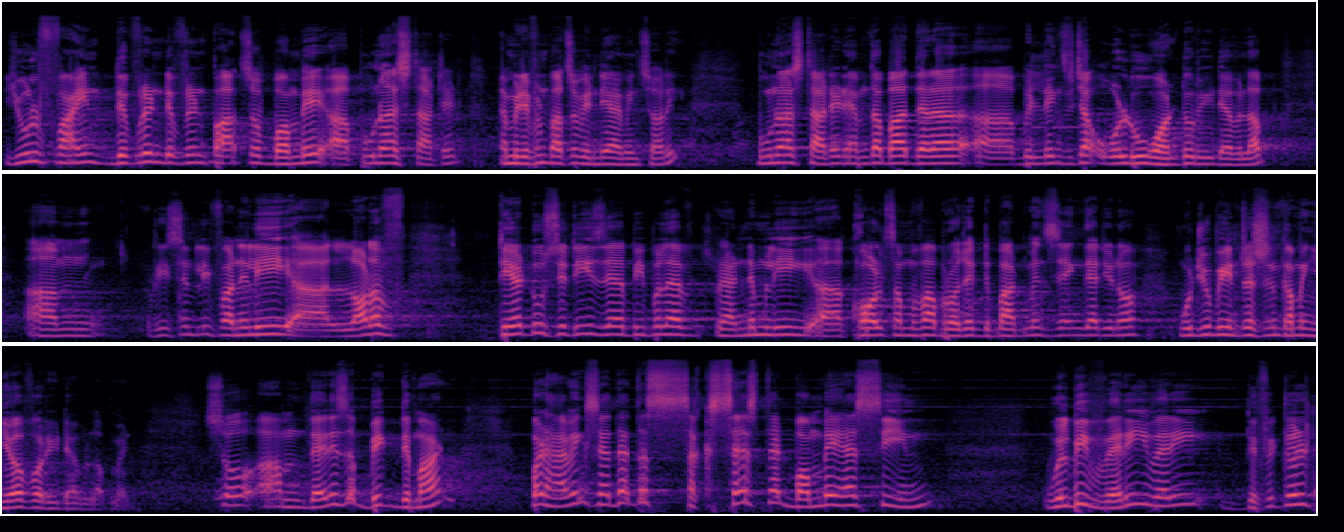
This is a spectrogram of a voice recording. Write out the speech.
you'll find different different parts of Bombay. Uh, Pune started. I mean, different parts of India. I mean, sorry. Pune started. Ahmedabad, there are uh, buildings which are old who want to redevelop. Um, recently, funnily, a lot of tier two cities where people have randomly uh, called some of our project departments saying that, you know, would you be interested in coming here for redevelopment? So um, there is a big demand. But having said that, the success that Bombay has seen will be very, very difficult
